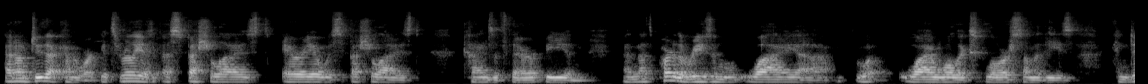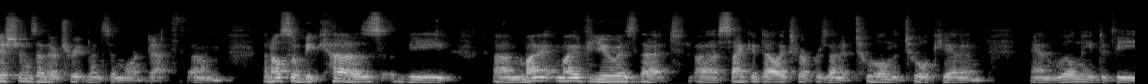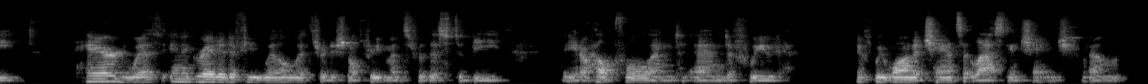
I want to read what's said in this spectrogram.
i don't do that kind of work. It's really a, a, specialized area with specialized kinds of therapy and and that's part of the reason why uh, wh- why we'll explore some of these conditions and their treatments in more depth. Um, and also because the um, my my view is that uh, psychedelics represent a tool in the toolkit and and will need to be paired with integrated if you will with traditional treatments for this to be you know helpful and and if we if we want a chance at lasting change. Um,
